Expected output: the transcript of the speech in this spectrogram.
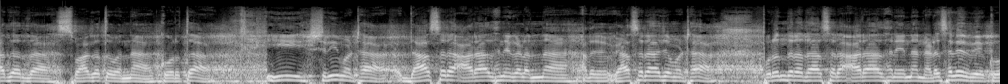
ಆದರದ ಸ್ವಾಗತವನ್ನು ಕೋರ್ತಾ, ಈ ಶ್ರೀಮಠ ದಾಸರ ಆರಾಧನೆಗಳನ್ನು, ಅಂದರೆ ವ್ಯಾಸರಾಜ ಮಠ ಪುರಂದರದಾಸರ ಆರಾಧನೆಯನ್ನು ನಡೆಸಲೇಬೇಕು.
